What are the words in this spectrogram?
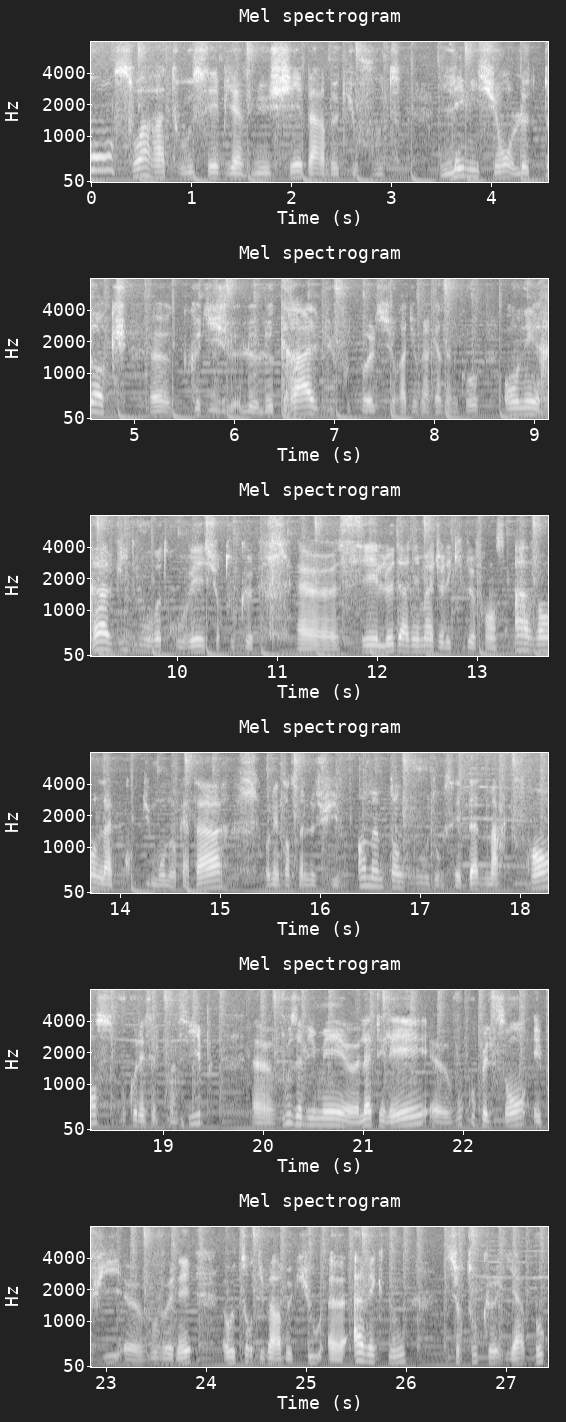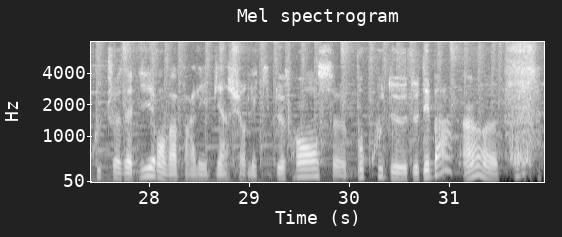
Bonsoir à tous et bienvenue chez Barbecue Foot, l'émission, le talk, euh, que dis-je, le, Graal du football sur Radio Mercazenco. On est ravis de vous retrouver, surtout que euh, c'est le dernier match de l'équipe de France avant la Coupe du Monde au Qatar. On est en train de le suivre en même temps que vous, donc c'est Danemark-France, vous connaissez le principe. Euh, vous allumez la télé, vous coupez le son et puis vous venez autour du barbecue avec nous Surtout qu'il y a beaucoup de choses à dire. On va parler bien sûr de l'équipe de France, euh, beaucoup de, de débats hein,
